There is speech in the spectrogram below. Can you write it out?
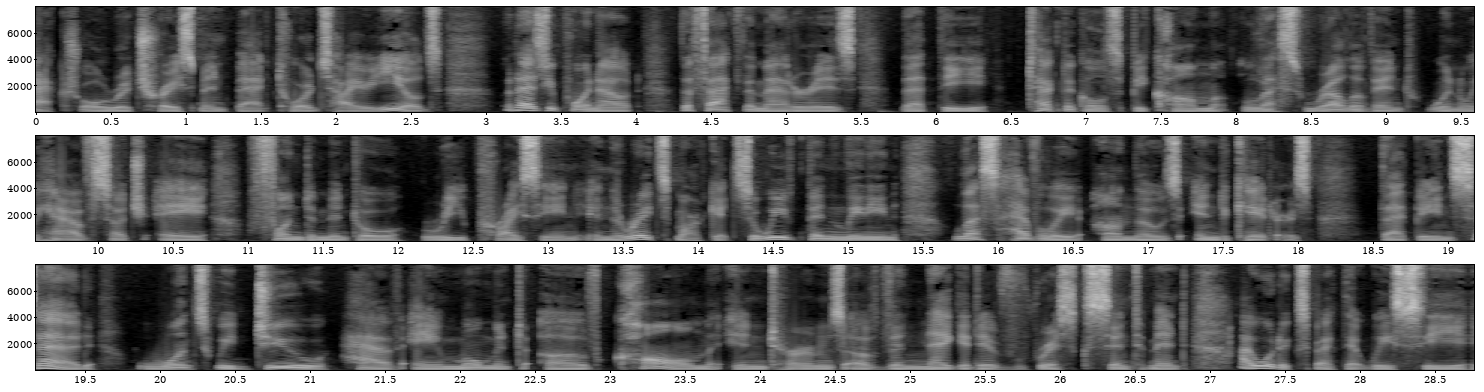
actual retracement back towards higher yields. But as you point out the fact of the matter is that the technicals become less relevant when we have such a fundamental repricing in the rates market. So we've been leaning less heavily on those indicators that being said, once we do have a moment of calm in terms of the negative risk sentiment, I would expect that we see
